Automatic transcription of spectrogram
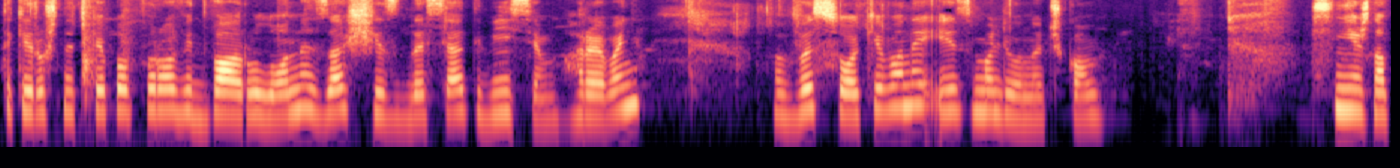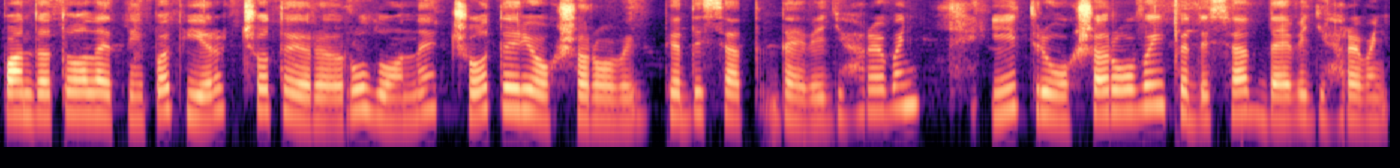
Такі рушнички паперові, два рулони за 68 гривень. Високі вони із малюночком. Сніжна панда туалетний папір, 4 рулони, 4-шаровий 59 гривень і 3-шаровий 59 гривень.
